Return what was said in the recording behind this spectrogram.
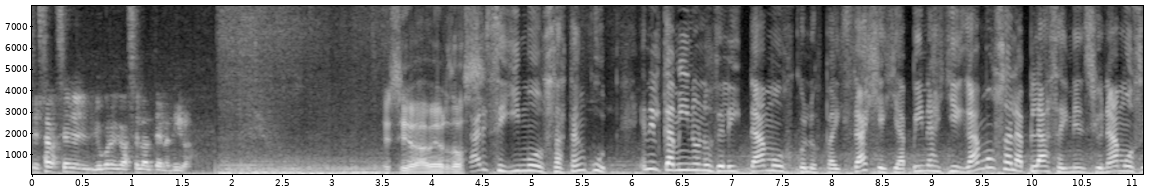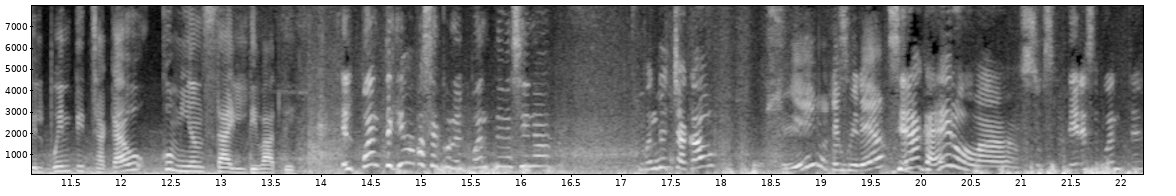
esa va a ser, yo creo que va a ser la alternativa. Sí, a ver, dos. Seguimos hasta Ancud. En el camino nos deleitamos con los paisajes y apenas llegamos a la plaza y mencionamos el puente Chacao, comienza el debate. ¿El puente? ¿Qué va a pasar con el puente, vecina? ¿Puente Chacao? No sé, no tengo idea. ¿Será caer o va a subsistir ese puente?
